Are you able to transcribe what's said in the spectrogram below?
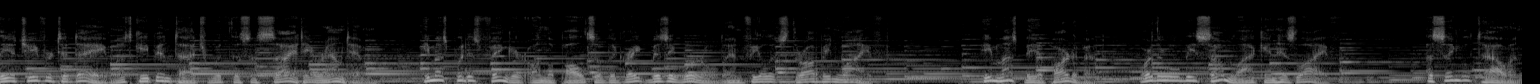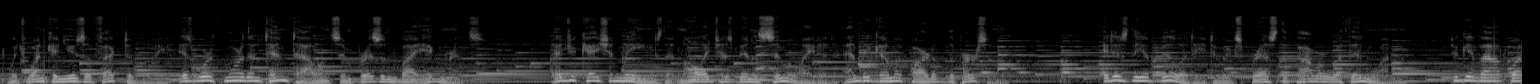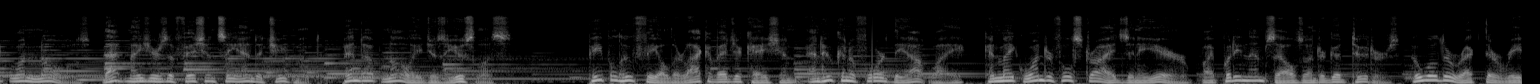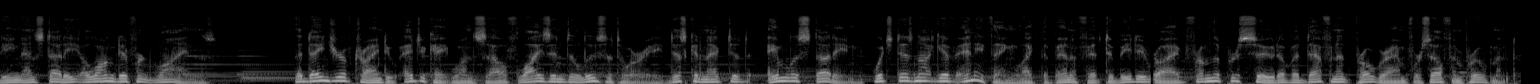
The achiever today must keep in touch with the society around him. He must put his finger on the pulse of the great busy world and feel its throbbing life. He must be a part of it, or there will be some lack in his life. A single talent which one can use effectively is worth more than ten talents imprisoned by ignorance. Education means that knowledge has been assimilated and become a part of the person. It is the ability to express the power within one, to give out what one knows, that measures efficiency and achievement. Pent up knowledge is useless. People who feel their lack of education and who can afford the outlay can make wonderful strides in a year by putting themselves under good tutors who will direct their reading and study along different lines. The danger of trying to educate oneself lies in desultory, disconnected, aimless studying, which does not give anything like the benefit to be derived from the pursuit of a definite program for self improvement.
